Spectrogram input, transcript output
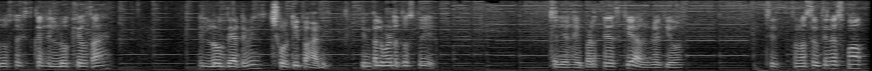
दोस्तों, इसका हिल्लोक क्या होता है? हिल्लोक दैट मीन्स छोटी पहाड़ी। सिंपल वर्ड है दोस्तों ये। चलिए भाई, बढ़ते हैं इसके आगे की ओर। ठीक, समझ सकते हैं इसको आप?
